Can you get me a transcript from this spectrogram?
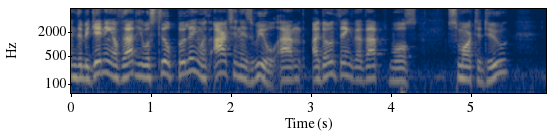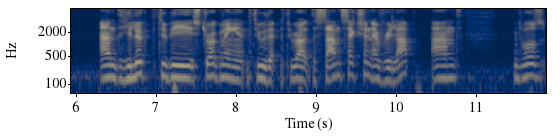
in the beginning of that he was still pulling with Aerts in his wheel, and I don't think that that was smart to do. And he looked to be struggling in, through the, throughout the sand section every lap, and it was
